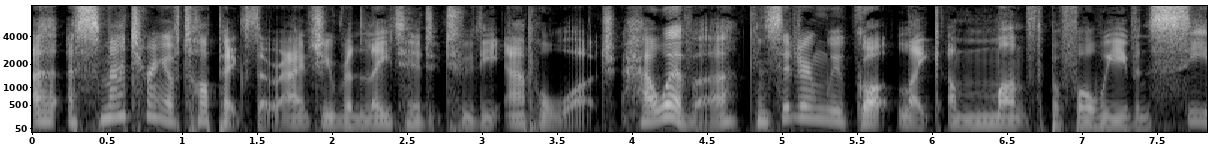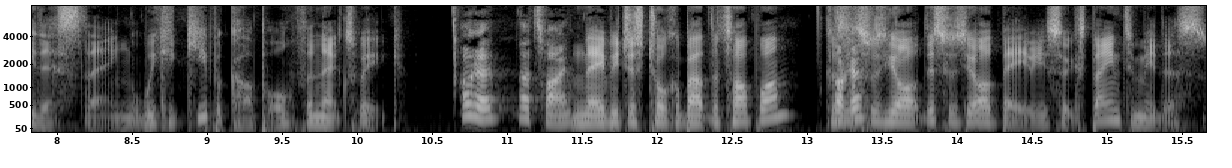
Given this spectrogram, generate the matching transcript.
a, a, smattering of topics that were actually related to the Apple Watch. However, considering we've got like a month before we even see this thing, we could keep a couple for next week. Okay, that's fine. Maybe just talk about the top one because Okay. this was your this was your baby. So explain to me this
